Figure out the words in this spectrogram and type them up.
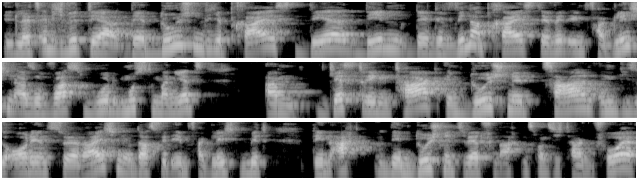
letztendlich wird der, der durchschnittliche Preis, der, den, der Gewinnerpreis, der wird eben verglichen. Also was wurde, musste man jetzt am gestrigen Tag im Durchschnitt zahlen, um diese Audience zu erreichen. Und das wird eben verglichen mit den acht, dem Durchschnittswert von 28 Tagen vorher.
